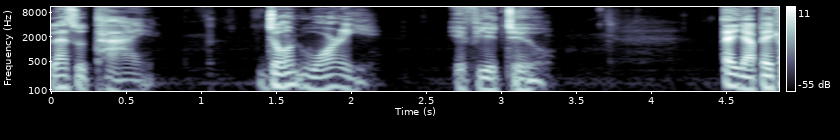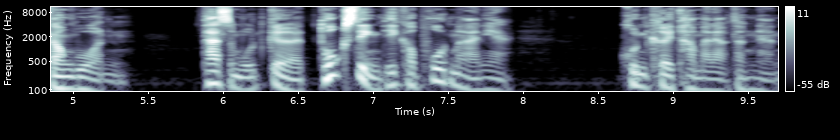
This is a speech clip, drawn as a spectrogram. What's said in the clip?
และสุดท้าย don't worry if you do แต่อย่าไปกังวล ถ้าสมมติเกิดทุกสิ่งที่เขาพูดมาเนี่ย คุณเคยทำมาแล้วทั้งนั้น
